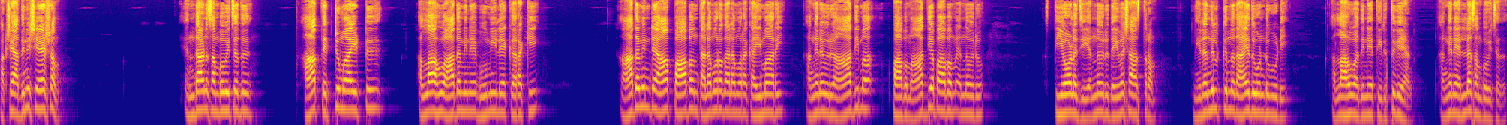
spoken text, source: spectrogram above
പക്ഷേ അതിനുശേഷം എന്താണ് സംഭവിച്ചത്? ആ തെറ്റുമായിട്ട് അള്ളാഹു ആദമിനെ ഭൂമിയിലേക്ക് ഇറക്കി ആദമിന്റെ ആ പാപം തലമുറ തലമുറ കൈമാറി അങ്ങനെ ഒരു ആദിമ പാപം ആദ്യ പാപം എന്നൊരു തിയോളജി എന്നൊരു ദൈവശാസ്ത്രം നിലനിൽക്കുന്നതായതുകൊണ്ടുകൂടി അള്ളാഹു അതിനെ തിരുത്തുകയാണ്. അങ്ങനെയല്ല സംഭവിച്ചത്.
